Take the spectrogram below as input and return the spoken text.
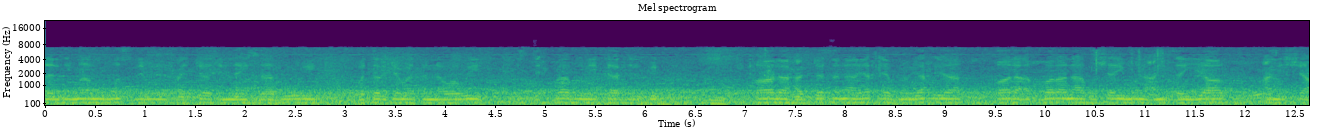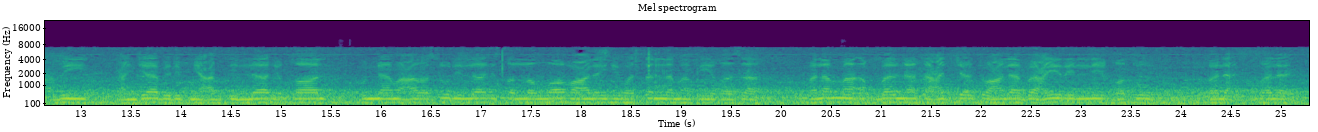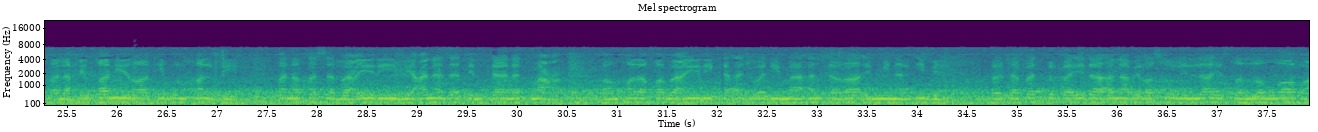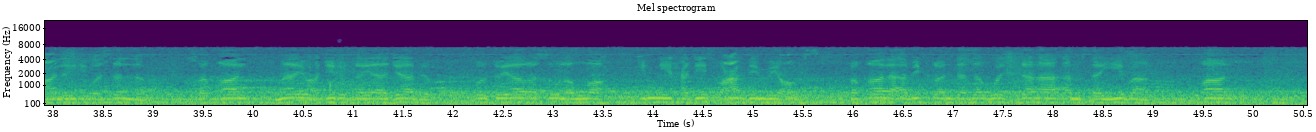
قال الإمام مسلم الحجاج النيسابوري وترجمة النووي استحباب نكاح البكر قال حدثنا يحيى بن يحيى قال أخبرنا هشيم عن سيار عن الشعبي عن جابر بن عبد الله قال كنا مع رسول الله صلى الله عليه وسلم في غزاة فلما أقبلنا تعجلت على بعير لي قطوب فلحقني راكب خلفي فنخس بعيري بعنزة كانت معه فانطلق بعيري كأجود ما أنت راء من الإبل. فالتفت فإذا أنا برسول الله صلى الله عليه وسلم فقال ما يعجلك يا جابر؟ قلت يا رسول الله إني حديث عهد بعرس. فقال أبكرا تزوجتها أم سيبا؟ قال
